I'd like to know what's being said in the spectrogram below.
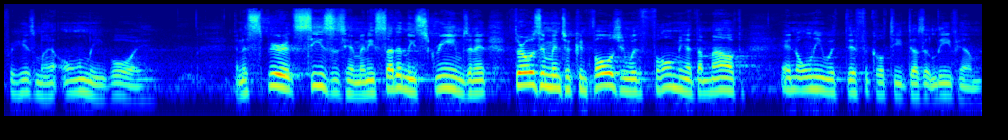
for he is my only boy. And a spirit seizes him, and he suddenly screams, and it throws him into convulsion with foaming at the mouth, and only with difficulty does it leave him,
